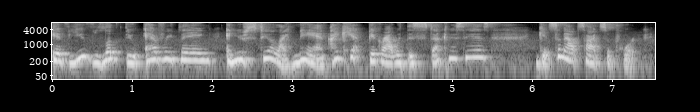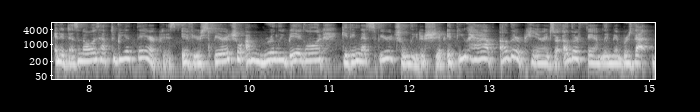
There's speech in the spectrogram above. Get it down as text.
if you've looked through everything and you're still like man i can't figure out what this stuckness is get some outside support. And it doesn't always have to be a therapist. If you're spiritual, I'm really big on getting that spiritual leadership. If you have other parents or other family members that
